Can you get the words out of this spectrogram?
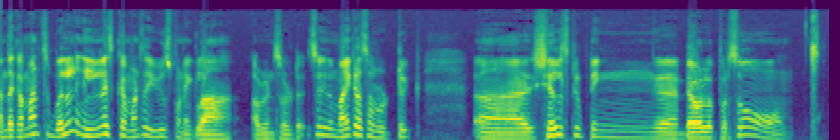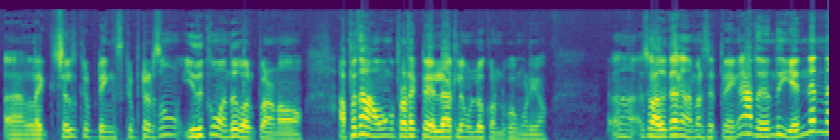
அந்த கமாண்ட்ஸுக்கு பதிலாக நீங்கள் லினக்ஸ் கமெண்ட்ஸை யூஸ் பண்ணிக்கலாம் அப்படின்னு சொல்லிட்டு. ஸோ இது மைக்ரோசாஃப்ட் ட்ரிக் ஷெல் ஸ்கிரிப்டிங் டெவலப்பர்ஸும் லைக் ஷெல் ஸ்கிரிப்டிங் ஸ்கிரிப்டர்ஸும் இதுக்கும் வந்து ஒர்க் பண்ணணும். அப்போ தான் அவங்க ப்ராடக்ட்டை எல்லா இடத்துலையும் உள்ளே கொண்டு போக முடியும். ஸோ அதுக்காக அந்த மாதிரி செட் பண்ணிங்க அது வந்து என்னென்ன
